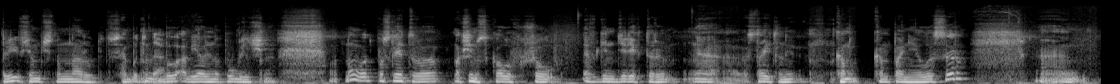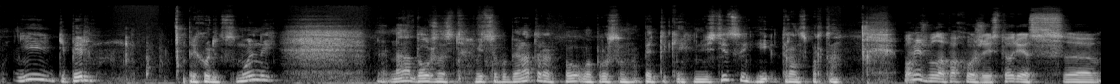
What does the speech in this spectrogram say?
при всем честном народе. То есть об этом да. было объявлено публично лично. Вот. Ну вот после этого Максим Соколов ушел в гендиректоры э, строительной ком- компании ЛСР, э, и теперь приходит в Смольный на должность вице-губернатора по вопросам, опять-таки, инвестиций и транспорта. Помнишь, была похожая история с э,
